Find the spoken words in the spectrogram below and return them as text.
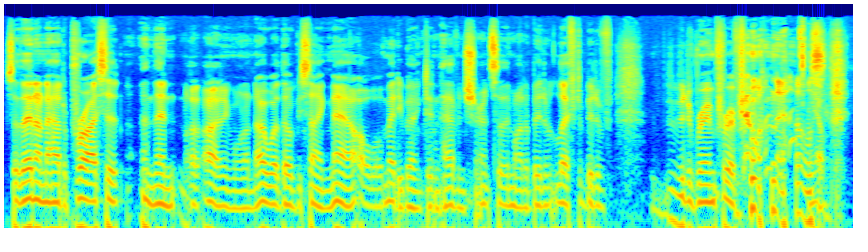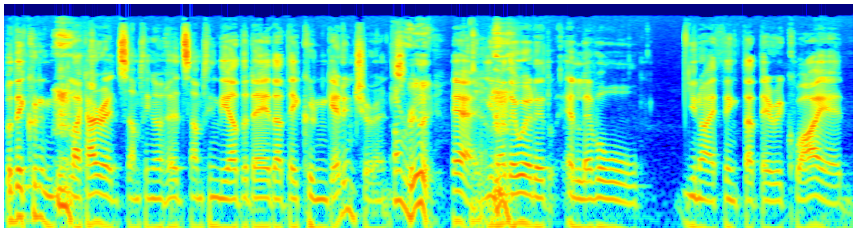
so they don't know how to price it. And then I, I don't even want to know what they'll be saying now. Oh well, Medibank didn't have insurance, so they might have been, left a bit of a bit of room for everyone else. But they couldn't, like I read something or heard something the other day that they couldn't get insurance. Oh really? Yeah, you know, they were at a level, you know, I think that they required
